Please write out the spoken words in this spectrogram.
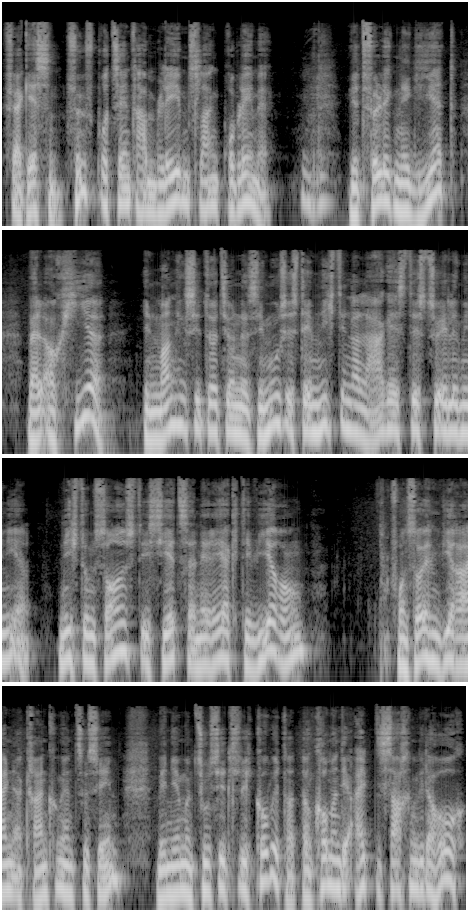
vergessen. Fünf Prozent haben lebenslang Probleme. Mhm. Wird völlig negiert, weil auch hier in manchen Situationen das Immunsystem nicht in der Lage ist, das zu eliminieren. Nicht umsonst ist jetzt eine Reaktivierung von solchen viralen Erkrankungen zu sehen, wenn jemand zusätzlich Covid hat. Dann kommen die alten Sachen wieder hoch.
